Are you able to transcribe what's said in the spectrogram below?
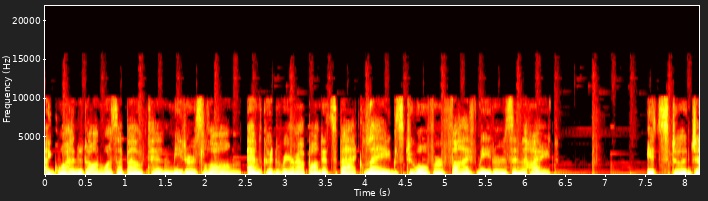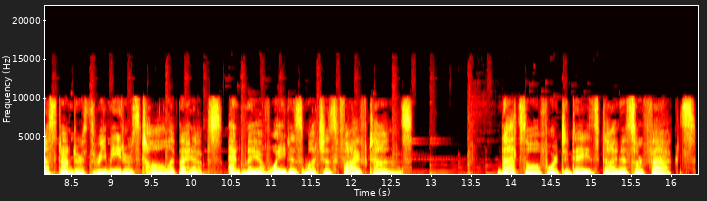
Iguanodon was about 10 meters long and could rear up on its back legs to over 5 meters in height. It stood just under 3 meters tall at the hips and may have weighed as much as 5 tons. That's all for today's dinosaur facts.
